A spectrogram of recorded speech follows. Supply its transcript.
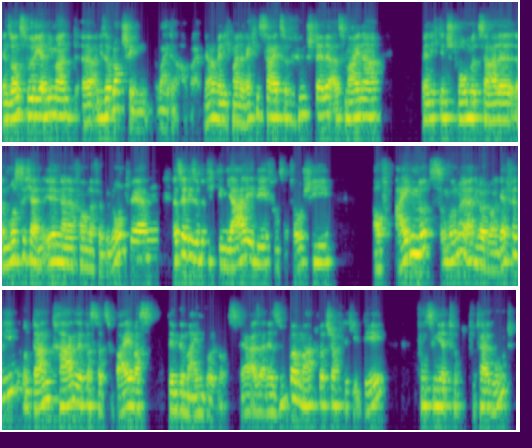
denn sonst würde ja niemand äh, an dieser Blockchain weiterarbeiten. Ja? Wenn ich meine Rechenzeit zur Verfügung stelle als meiner, wenn ich den Strom bezahle, dann muss ich ja in irgendeiner Form dafür belohnt werden. Das ist ja diese wirklich geniale Idee von Satoshi auf Eigennutz im Grunde. Ja? Die Leute wollen Geld verdienen und dann tragen sie etwas dazu bei, was dem Gemeinwohl nutzt. Ja? Also eine super marktwirtschaftliche Idee, funktioniert total gut.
